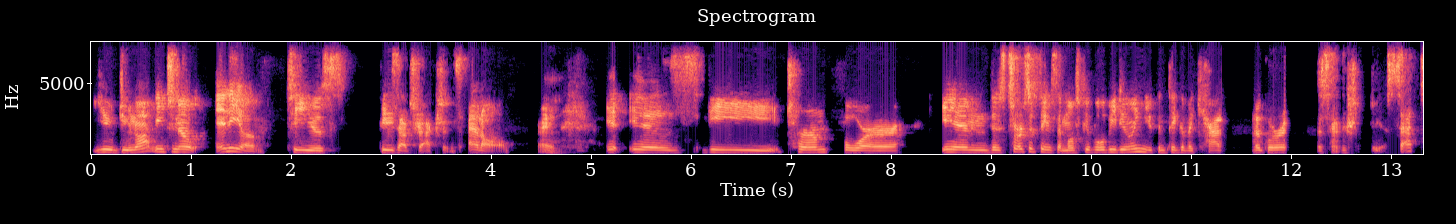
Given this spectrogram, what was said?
you do not need to know any of to use these abstractions at all, right? Mm. It is the term for in the sorts of things that most people will be doing. You can think of a category essentially a set,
